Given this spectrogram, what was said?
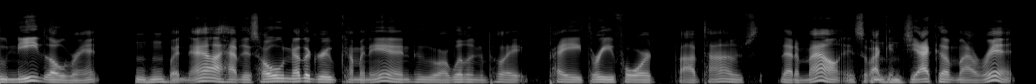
who need low rent, Mm-hmm. but now I have this whole nother group coming in who are willing to pay pay three, four, five times that amount, and so I can Mhm. jack up my rent.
